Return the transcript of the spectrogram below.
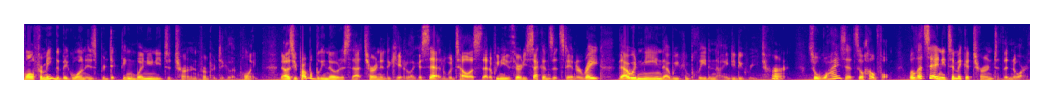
Well, for me, the big one is predicting when you need to turn from a particular point. Now, as you probably noticed, that turn indicator, like I said, would tell us that if we need 30 seconds at standard rate, that would mean that we complete a 90 degree turn. So why is that so helpful? Well, let's say I need to make a turn to the north.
